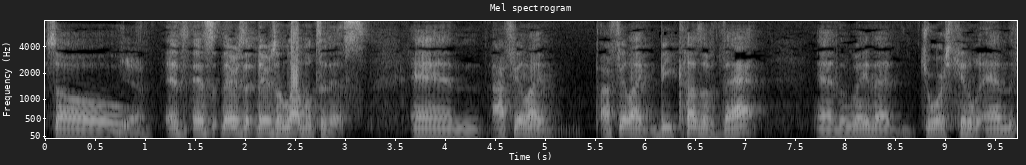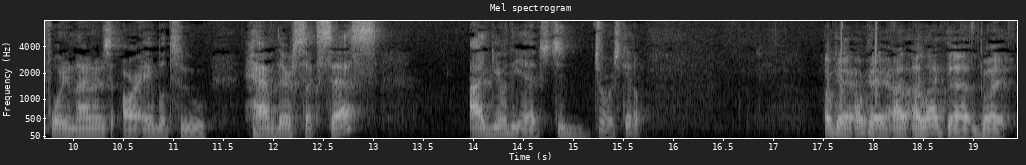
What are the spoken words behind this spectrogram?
So Yeah. it's, it's there's a, there's a level to this, and I feel like I feel like because of that and the way that George Kittle and the 49ers are able to have their success, I give the edge to George Kittle. Okay, okay, I, I like that, but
